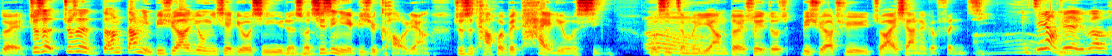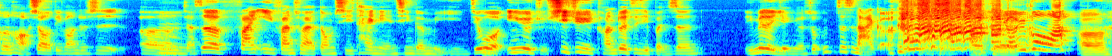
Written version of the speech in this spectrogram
对，就是就是当当你必须要用一些流行语的时候，其实你也必须考量，就是它会不会太流行，或是怎么样。对，所以都是必须要去抓一下那个分际。你之前我觉得有没有很好笑的地方，就是呃，嗯假设翻译翻出来的东西太年轻跟迷音，结果音乐剧戏剧团队自己本身里面的演员说，嗯，这是哪一个？有遇过吗？呃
